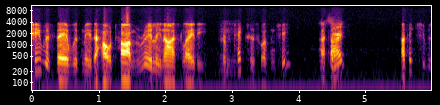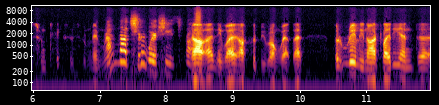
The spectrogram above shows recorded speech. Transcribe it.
she was there with me the whole time. Really nice lady from Mm. Texas, wasn't she? I'm sorry? I think she was from Texas, from memory. I'm not sure where she's from. No, anyway, I could be wrong about that. But really nice lady, and uh,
